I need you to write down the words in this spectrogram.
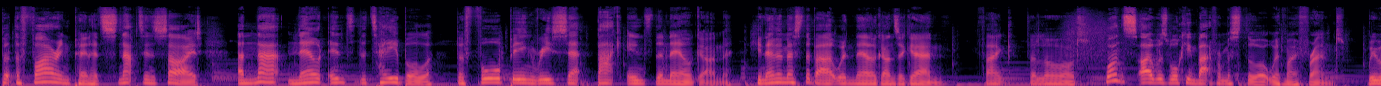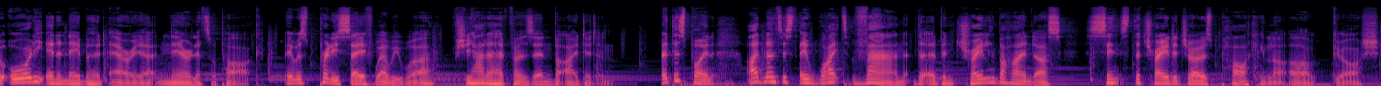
but the firing pin had snapped inside, and that nailed into the table before being reset back into the nail gun. He never messed about with nail guns again. Thank the Lord. Once I was walking back from a store with my friend. We were already in a neighborhood area near a little park. It was pretty safe where we were. She had her headphones in, but I didn't. At this point, I'd noticed a white van that had been trailing behind us since the Trader Joe's parking lot. Oh gosh.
